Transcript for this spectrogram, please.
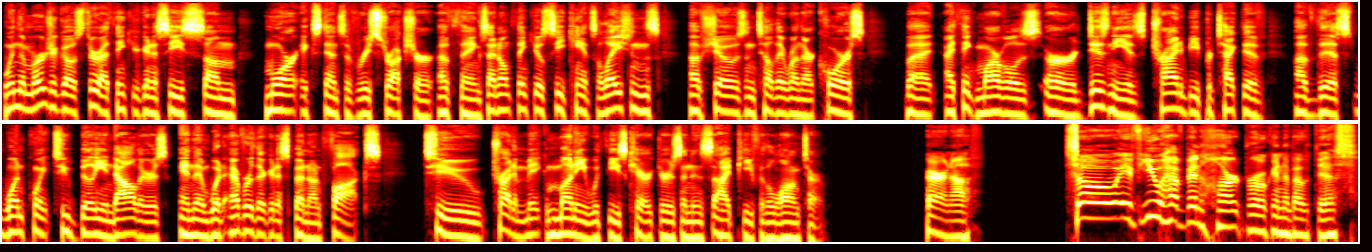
When the merger goes through, I think you're going to see some more extensive restructure of things. I don't think you'll see cancellations of shows until they run their course, but I think Marvel is or Disney is trying to be protective of this 1.2 billion dollars and then whatever they're going to spend on Fox to try to make money with these characters and this IP for the long term. Fair enough. So, if you have been heartbroken about this,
